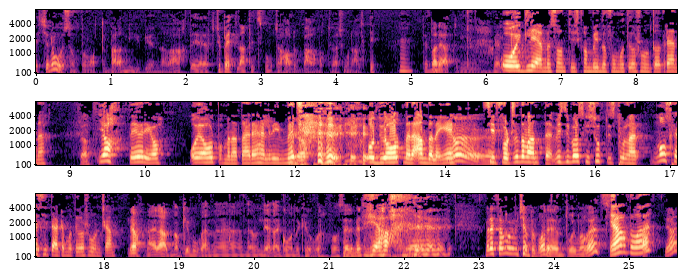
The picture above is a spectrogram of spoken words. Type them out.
Det er ikke noe som på en måte bare nybegynnere har. Det er ikke på et eller annet tidspunkt så har du bare motivasjon alltid. Det er bare det at du velger. Og jeg gleder meg sånn at jeg kan begynne å få motivasjon til å trene. Sant? Ja, det gjør jeg òg. Og jeg har holdt på med dette hele livet mitt. Ja. og du har holdt med det enda lenger. Ja, ja, ja, ja. Sitt fortsatt og vente. Hvis du bare skulle sittet i stolen her Nå skal jeg sitte her til motivasjonen kommer. Ja, nei, det hadde nok vært en, eh, en nedadgående kurve, for å si det mildt. Ja. Men dette var jo kjempebra, det, tror jeg, Marit. ja, det var det. Ja.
